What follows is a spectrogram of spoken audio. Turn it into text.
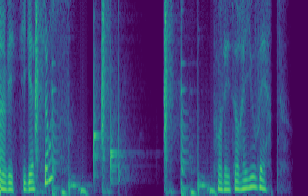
Investigations pour les oreilles ouvertes.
